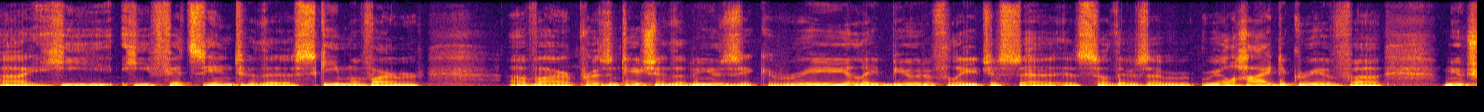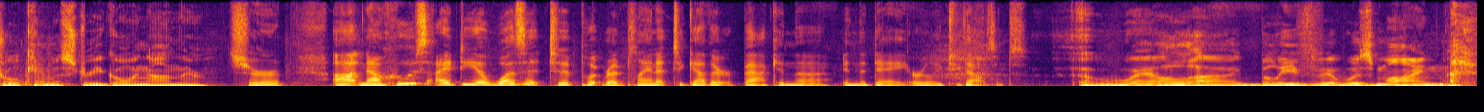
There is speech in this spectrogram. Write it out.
uh, he he fits into the scheme of our of our presentation of the music really beautifully. Just uh, so there's a real high degree of mutual chemistry going on there. Sure. Now, whose idea was it to put Red Planet together back in the in the day, early 2000s? Uh, well, I believe it was mine.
